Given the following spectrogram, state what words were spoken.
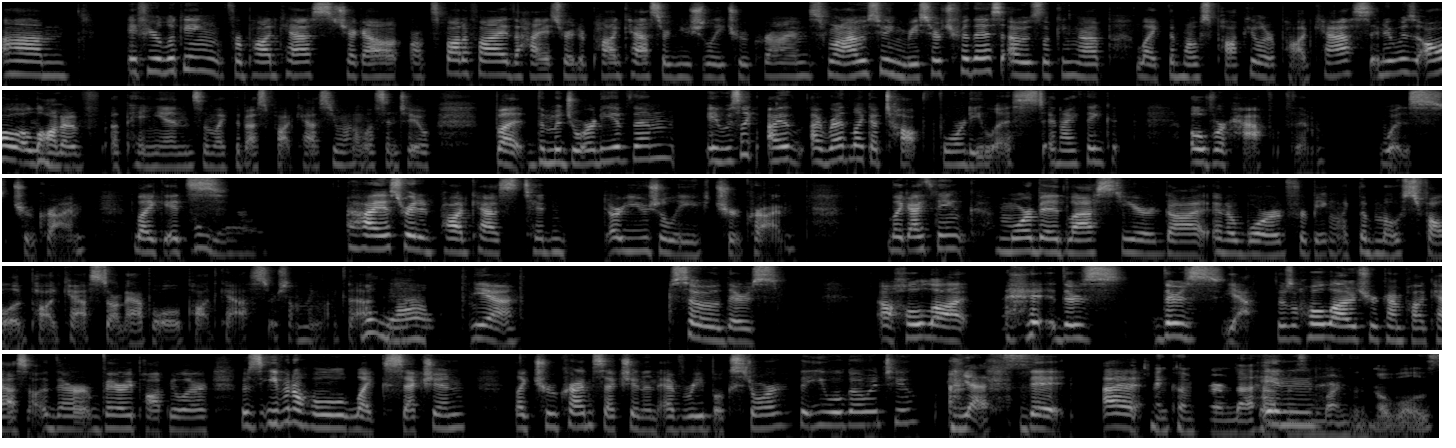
Um, if you're looking for podcasts, to check out on Spotify. The highest rated podcasts are usually true crimes. When I was doing research for this, I was looking up like the most popular podcasts, and it was all a lot mm-hmm. of opinions and like the best podcasts you want to listen to. But the majority of them, it was like I I read like a top 40 list, and I think over half of them was true crime. Like oh, it's highest rated podcasts tend are usually true crime. Like I think Morbid last year got an award for being like the most followed podcast on Apple Podcasts or something like that. Oh wow. Yeah. So there's a whole lot there's there's yeah, there's a whole lot of true crime podcasts. Uh, They're very popular. There's even a whole like section, like true crime section in every bookstore that you will go into Yes. that uh I can confirm that happens in- in Barnes and Nobles.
